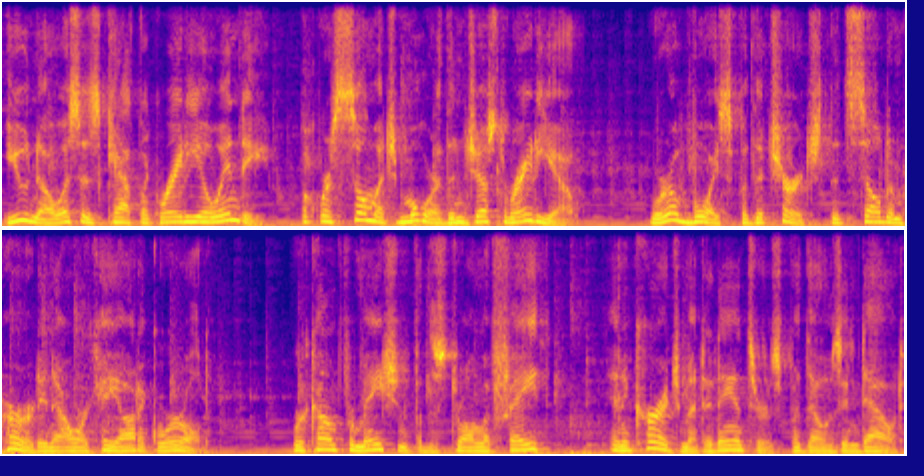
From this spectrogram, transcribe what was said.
You know us as Catholic Radio Indy, but we're so much more than just radio. We're a voice for the church that's seldom heard in our chaotic world. We're confirmation for the strong of faith and encouragement and answers for those in doubt.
